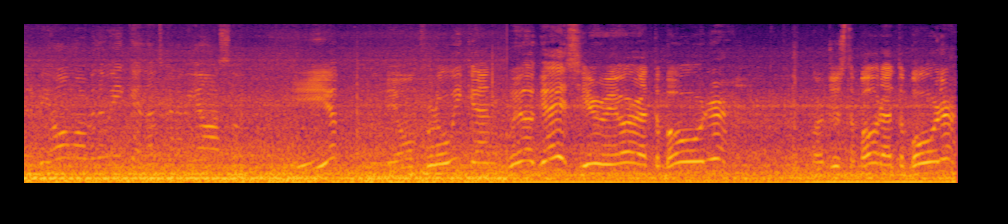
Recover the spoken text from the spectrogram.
Gonna be home over the weekend. That's gonna be awesome. Yep, we'll be home for the weekend. Well, guys, here we are at the border, or just about at the border.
